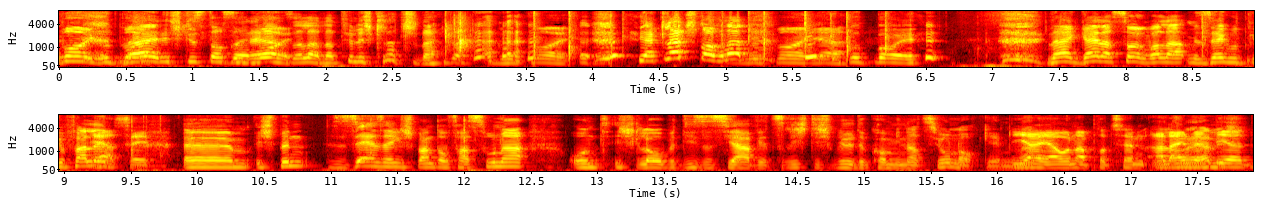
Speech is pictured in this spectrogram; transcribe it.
boy, good boy. Nein, ich küsse doch sein Good Herz, boy. Alter. Natürlich klatschen, Alter. Good boy. ja, klatsch doch, ne? Good boy, ja. Good boy. Nein, geiler Song, Wallah, hat mir sehr gut gefallen. Ja, safe. Ähm, ich bin sehr, sehr gespannt auf Hasuna und ich glaube, dieses Jahr wird es richtig wilde Kombinationen auch geben. Ne? Ja, ja, 100 Prozent. Allein wenn wir.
